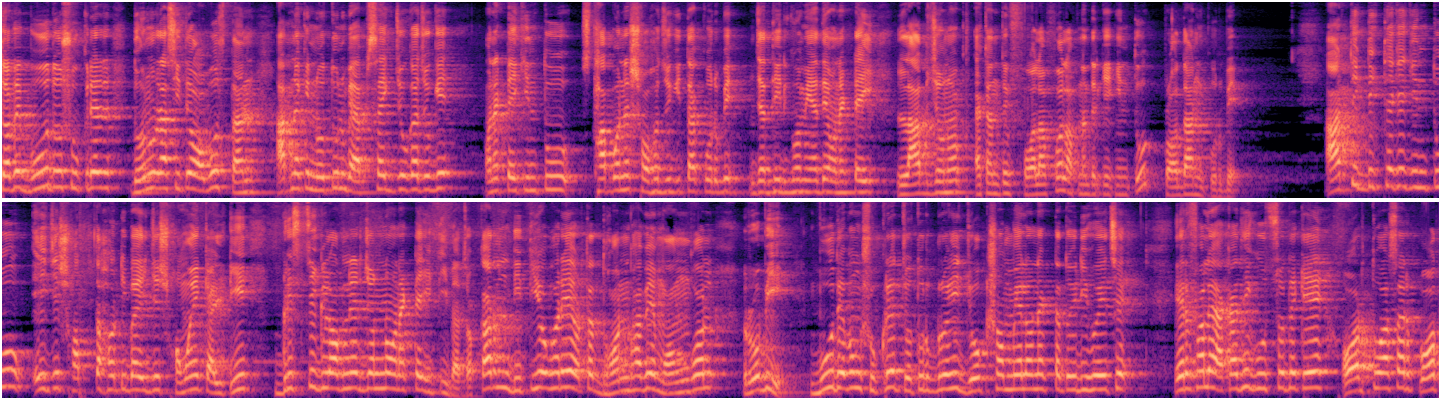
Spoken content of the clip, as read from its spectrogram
তবে বুধ ও শুক্রের ধনুরাশিতে অবস্থান আপনাকে নতুন ব্যবসায়িক যোগাযোগে অনেকটাই কিন্তু স্থাপনের সহযোগিতা করবে, যা দীর্ঘমেয়াদে অনেকটাই লাভজনক একান্ত ফলাফল আপনাদেরকে কিন্তু প্রদান করবে। আর্থিক দিক থেকে কিন্তু এই যে সপ্তাহটি বা এই যে সময়কালটি বৃশ্চিক লগ্নের জন্য অনেকটা ইতিবাচক। কারণ দ্বিতীয় ঘরে অর্থাৎ ধনভাবে মঙ্গল, রবি, বুধ এবং শুক্রের চতুর্গ্রহী যোগ সম্মেলন একটা তৈরি হয়েছে। এর ফলে একাধিক উৎস থেকে অর্থ আসার পথ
